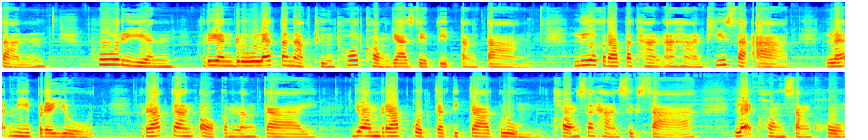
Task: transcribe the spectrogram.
สรรค์ ผู้เรียนเรียนรู้และตระหนักถึงโทษของยาเสพติดต่างๆ เลือกรับประทานอาหารที่สะอาด และมีประโยชน์ รักการออกกำลังกาย ยอมรับกฎกติกากลุ่มของสถานศึกษา และของสังคม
